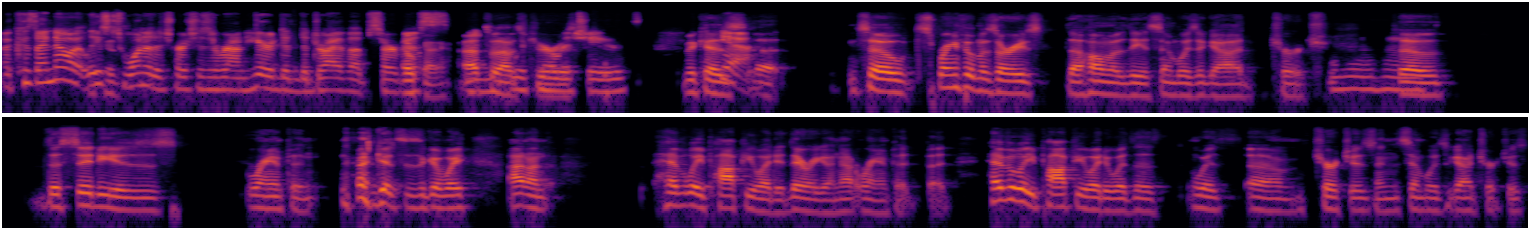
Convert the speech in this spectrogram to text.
Because I know at least one of the churches around here did the drive-up service. Okay, that's what I was curious. issues. because Yeah. uh, so Springfield, Missouri is the home of the Assemblies of God Church. Mhm. So the city is rampant. I guess is a good way. I don't heavily populated. There we go. Not rampant, but heavily populated with the with um, churches and Assemblies of God churches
